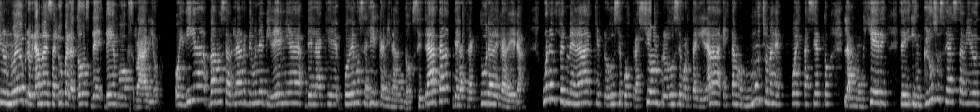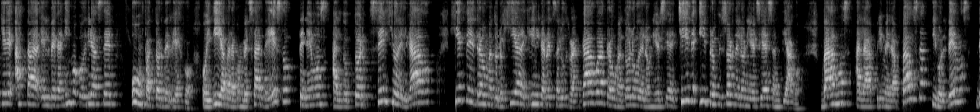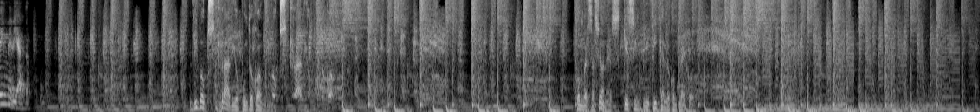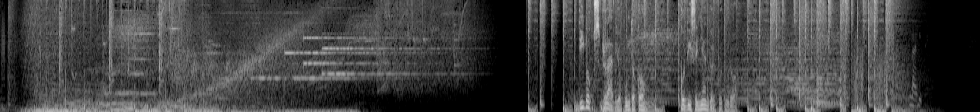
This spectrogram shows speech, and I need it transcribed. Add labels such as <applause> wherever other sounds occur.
en un nuevo programa de salud para todos de Devox Radio. Hoy día vamos a hablar de una epidemia de la que podemos salir caminando. Se trata de la fractura de cadera, una enfermedad que produce postración, produce mortalidad, estamos mucho más expuestas, ¿cierto? Las mujeres, incluso se ha sabido que hasta el veganismo podría ser un factor de riesgo. Hoy día, para conversar de eso, tenemos al doctor Sergio Delgado, jefe de traumatología de Clínica Red Salud Rancagua, traumatólogo de la Universidad de Chile y profesor de la Universidad de Santiago. Vamos a la primera pausa y volvemos de inmediato. Divoxradio.com Conversaciones que simplifican lo complejo. Divoxradio.com Codiseñando el futuro.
